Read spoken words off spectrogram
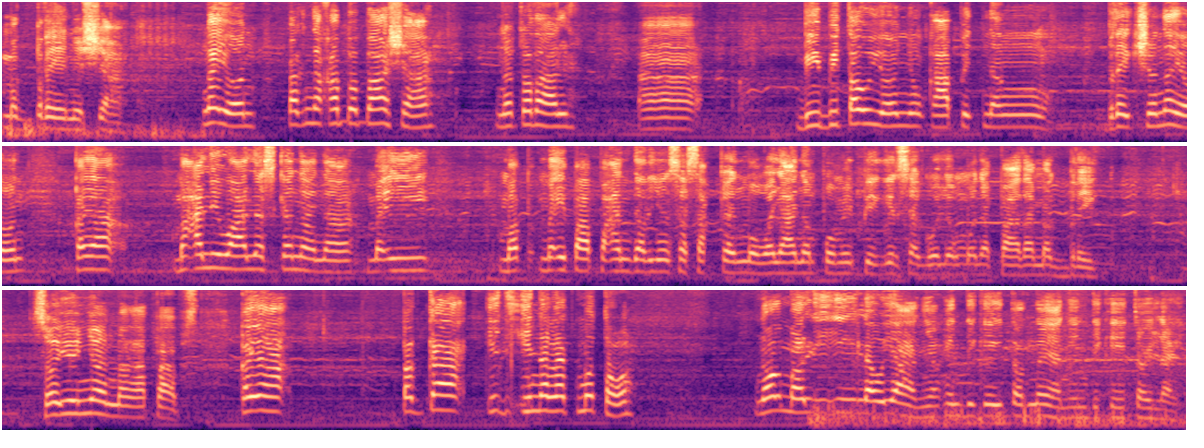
magpreno siya. Ngayon, pag nakababa siya, natural, ah, bibitaw yon yung kapit ng brake shoe na yon kaya maaliwalas ka na na mai ma, maipapaandar yung sasakyan mo. Wala nang pumipigil sa gulong mo na para mag-brake so yun yon mga paps. Kaya pagka in- inangat mo to normal iilaw yan. Yung indicator na yan indicator light.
